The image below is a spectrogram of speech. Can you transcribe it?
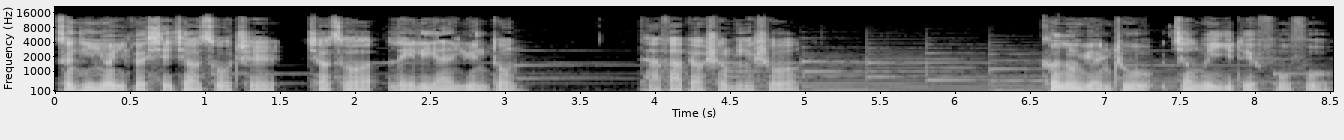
曾经有一个邪教组织叫做雷利安运动，他发表声明说，克隆援助将为一对夫妇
